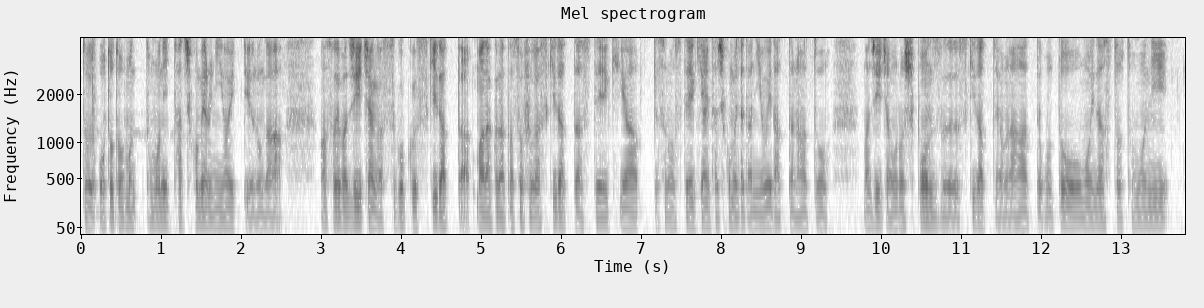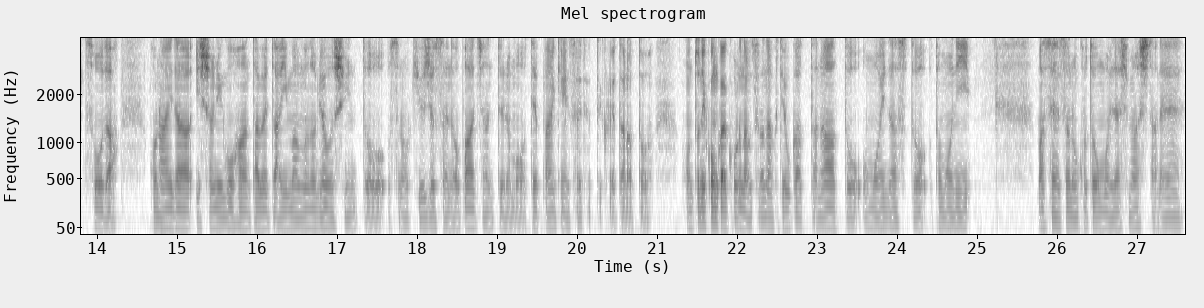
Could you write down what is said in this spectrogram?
と音ともともに立ち込める匂いっていうのが、まあ、そういえばじいちゃんがすごく好きだった、まあ、亡くなった祖父が好きだったステーキ屋そのステーキ屋に立ち込めてた匂いだったなと、まあ、じいちゃんおろしポン酢好きだったよなってことを思い出すとともにそうだこの間一緒にご飯食べた今村の両親とその90歳のおばあちゃんっていうのも鉄板焼きに連れてってくれたなと。本当に今回コロナ移らなくてよかったなと思い出すとともに、まあ、戦争のことを思い出しましたね。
